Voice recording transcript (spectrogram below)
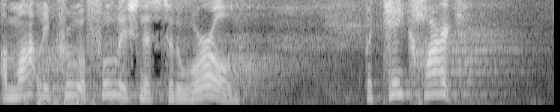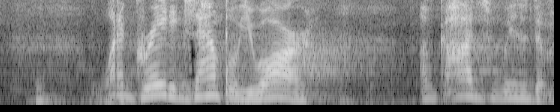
a motley crew of foolishness to the world. But take heart. What a great example you are of God's wisdom.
